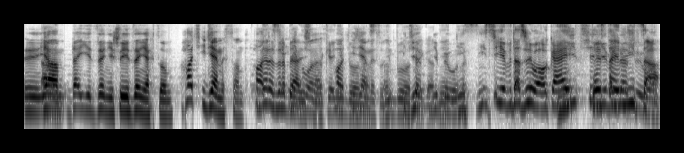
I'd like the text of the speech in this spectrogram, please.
y, ja mam, daj jedzenie, jeszcze jedzenia chcą. Chodź, idziemy stąd. Chodź, Zaraz idzie- zrobialiśmy, było nas, okej? Chodź, nie było idziemy nas tu, stąd. nie było Idzie- tego. Nie Nie, było nic, nic się nie wydarzyło, okej? Nic się To jest nie wydarzyło.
